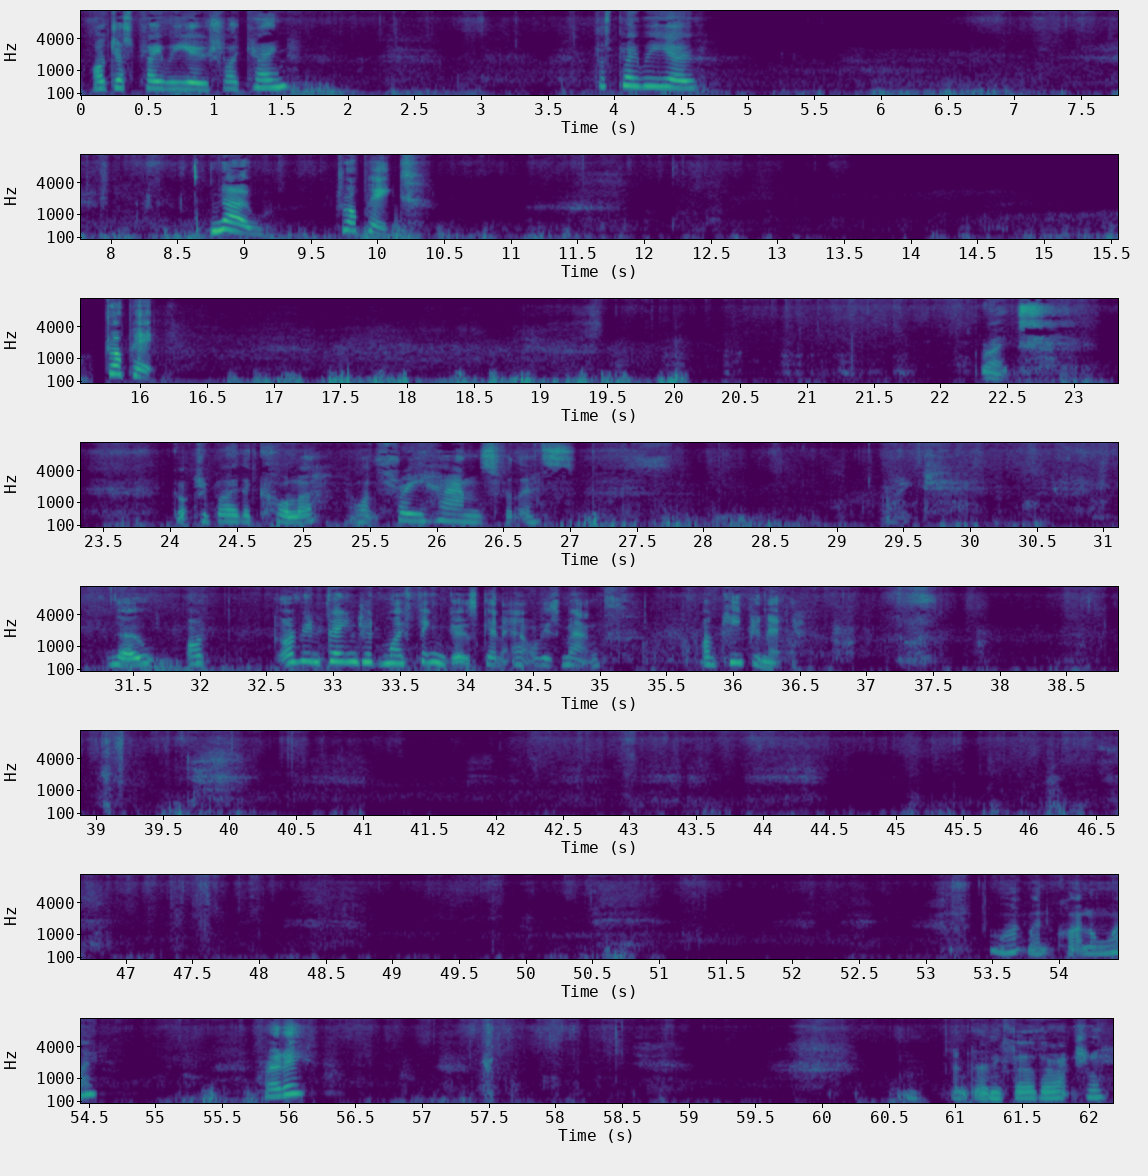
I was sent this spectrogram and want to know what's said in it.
I'll just play with you, shall I, Kane? Just play with you. No. Drop it. Drop it. Right. Got you by the collar. I want three hands for this. Right. No, I've, I've endangered my fingers getting out of his mouth. I'm keeping it. Well, long way. Ready? Didn't go any further actually.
